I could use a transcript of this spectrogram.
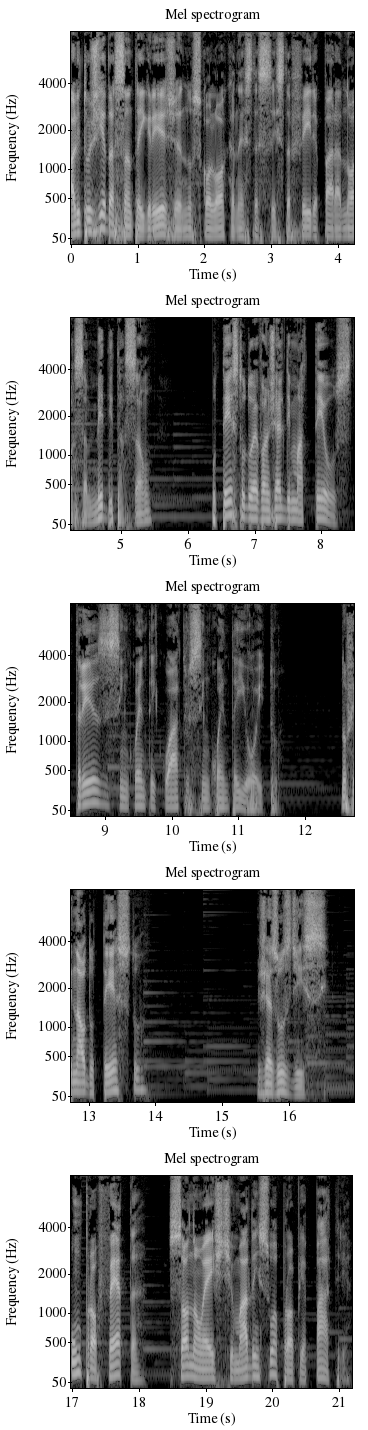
A liturgia da Santa Igreja nos coloca nesta sexta-feira para a nossa meditação o texto do Evangelho de Mateus 13, 54, 58. No final do texto, Jesus disse: Um profeta só não é estimado em sua própria pátria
